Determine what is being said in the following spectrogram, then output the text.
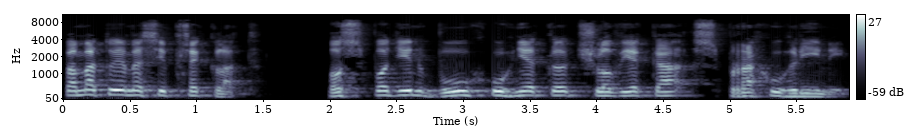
Pamatujeme si překlad. Hospodin Bůh uhnětl člověka z prachu hlíny.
